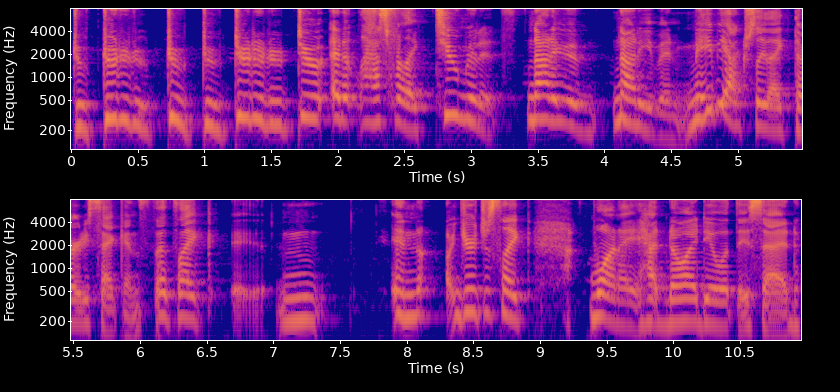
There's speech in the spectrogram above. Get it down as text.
do do do do do do do do do and it lasts for like two minutes. Not even, not even, maybe actually like 30 seconds. That's like n- and you're just like one i had no idea what they said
